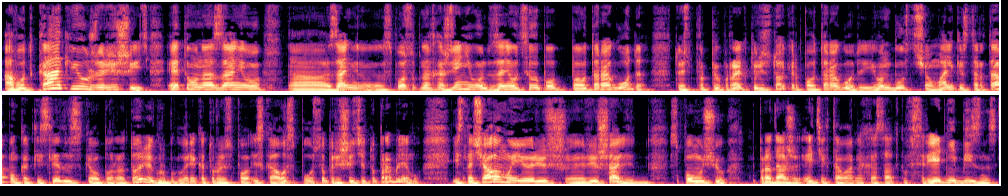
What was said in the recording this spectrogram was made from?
А вот как ее уже решить, это у нас заняло, а, занял способ нахождения его заняло целых пол, полтора года. То есть по, по проекту Рестокер полтора года. И он был сначала маленьким стартапом, как исследовательская лаборатория, грубо говоря, которая искала способ решить эту проблему. И сначала мы ее реш, решали с помощью продажи этих товарных осадков в средний бизнес,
